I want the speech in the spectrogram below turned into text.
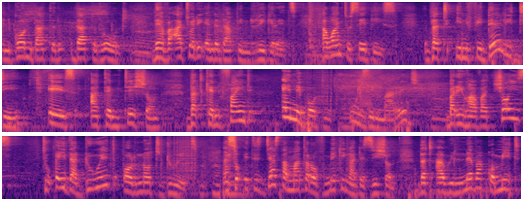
and gone that, that road, mm. they have actually ended up in regrets. I want to say this that infidelity is a temptation that can find anybody who is in marriage, mm. but you have a choice to either do it or not do it. And so it is just a matter of making a decision that I will never commit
